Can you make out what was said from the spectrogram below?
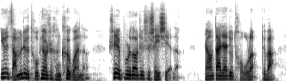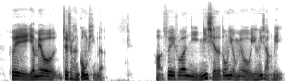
因为咱们这个投票是很客观的，谁也不知道这是谁写的，然后大家就投了，对吧？所以也没有，这是很公平的。好，所以说你你写的东西有没有影响力，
